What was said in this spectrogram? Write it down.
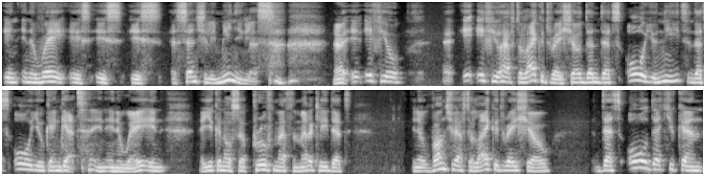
in, in a way, is is is essentially meaningless. if you if you have the likelihood ratio, then that's all you need. That's all you can get in, in a way. In you can also prove mathematically that you know once you have the likelihood ratio, that's all that you can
